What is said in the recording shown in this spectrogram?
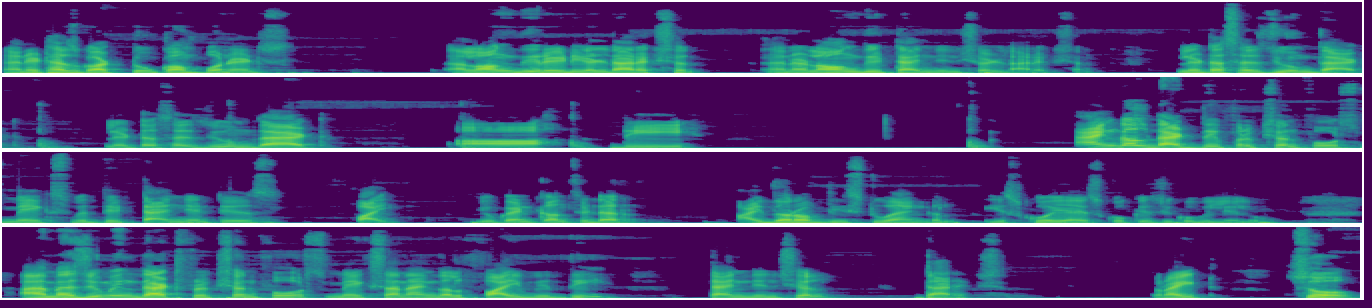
and it has got two components along the radial direction and along the tangential direction. Let us assume that let us assume that uh, the angle that the friction force makes with the tangent is phi. You can consider either of these two angle इसको या इसको किसी को भी ले लो. I am assuming that friction force makes an angle phi with the tangential direction, right. So,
